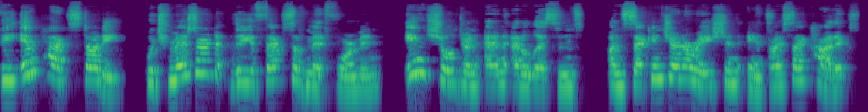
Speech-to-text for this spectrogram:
The IMPACT study, which measured the effects of metformin in children and adolescents on second generation antipsychotics,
